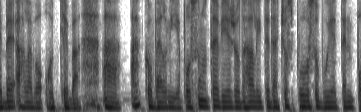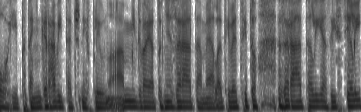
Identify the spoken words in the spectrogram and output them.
tebe alebo od teba. A ako veľmi je posunuté, vieš odhaliť teda, čo spôsobuje ten pohyb, ten gravitačný vplyv. No a my dvaja to nezrátame, ale tí vedci to zrátali a zistili,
